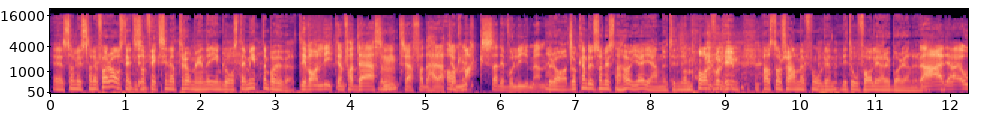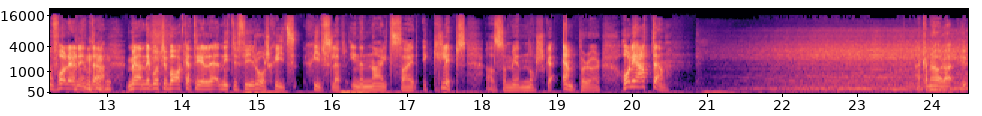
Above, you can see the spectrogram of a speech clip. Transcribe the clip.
Eh, som lyssnade förra avsnittet som fick sina trumhinnor inblåsta i mitten på huvudet. Det var en liten fadäs som inträffade här, att jag Okej. maxade volymen. Bra, då kan du som lyssnar höja igen nu till normal volym. Pastorn Sam är förmodligen lite ofarligare i början. nu. Nej, är ofarligare än inte. Men det går tillbaka till 94 års skids, skivsläpp In the Nightside Eclipse, alltså med norska Emperor. Håll i hatten! Här kan man höra hur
